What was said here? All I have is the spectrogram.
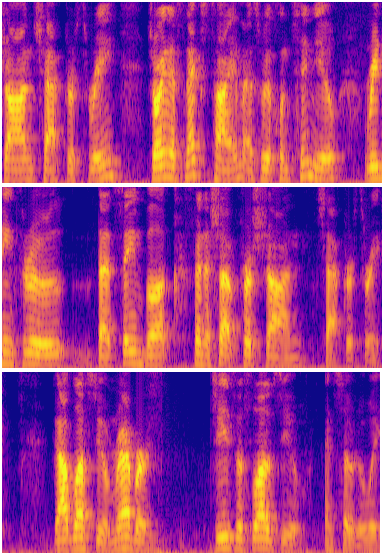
John chapter 3. Join us next time as we'll continue reading through that same book, finish up 1 John chapter 3. God bless you. Remember, Jesus loves you, and so do we.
